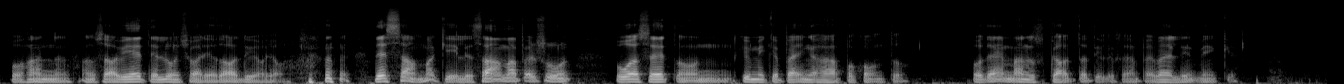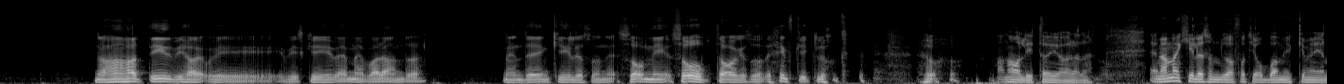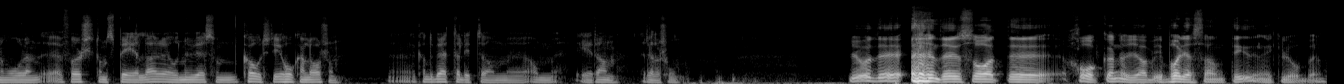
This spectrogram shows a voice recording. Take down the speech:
Och han, han sa, vi äter lunch varje dag du och jag. det är samma kille, samma person oavsett om, hur mycket pengar han har på konto. Och det är man uppskattar till exempel väldigt mycket. När han har tid, vi, har, vi, vi skriver med varandra. Men det är en kille som är så, så upptagen så det är inte klokt. Han har lite att göra där. En annan kille som du har fått jobba mycket med genom åren, eh, först som spelare och nu är som coach, det är Håkan Larsson. Eh, kan du berätta lite om, eh, om eran relation? Jo, det, det är så att eh, Håkan och jag, vi började samtidigt i klubben.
